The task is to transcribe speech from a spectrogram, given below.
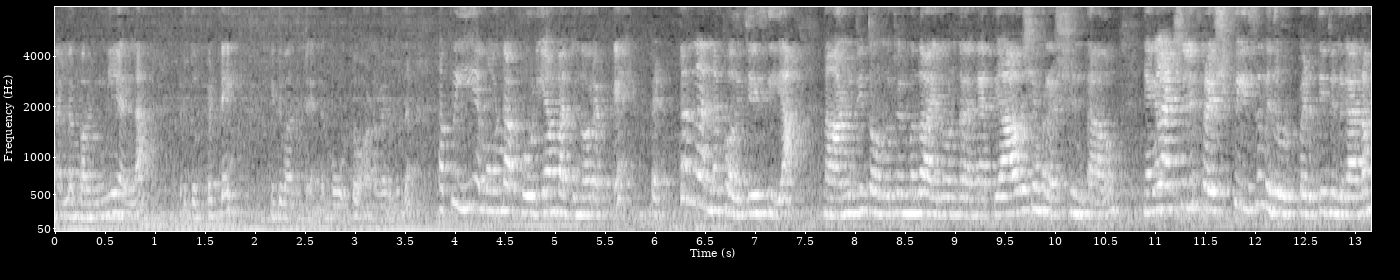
നല്ല ഭംഗിയുള്ള ഒരു ദുപ്പട്ടെ ഇത് വന്നിട്ട് എന്റെ ബോട്ടോ ആണ് വരുന്നത്. അപ്പൊ ഈ എമൗണ്ട് അഫോർഡ് ചെയ്യാൻ പറ്റുന്നവരൊക്കെ പെട്ടെന്ന് തന്നെ പർച്ചേസ് ചെയ്യാം. നാനൂറ്റി തൊണ്ണൂറ്റി ഒൻപത് ആയതുകൊണ്ട് തന്നെ അത്യാവശ്യം ഫ്രഷ് ഉണ്ടാവും. ഞങ്ങൾ ആക്ച്വലി ഫ്രഷ് പീസും ഇത് ഉൾപ്പെടുത്തിയിട്ടുണ്ട്. കാരണം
